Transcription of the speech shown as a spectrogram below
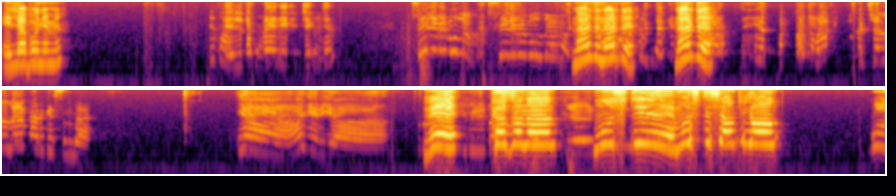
50 abone mi? 50 abone hediye edecektin. Seni mi buldum? Seni mi buldum? Nerede nerede? Nerede? Çalılığın arkasında. Ya hayır ya. Ve kazanan Musti. Musti şampiyon. Bu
